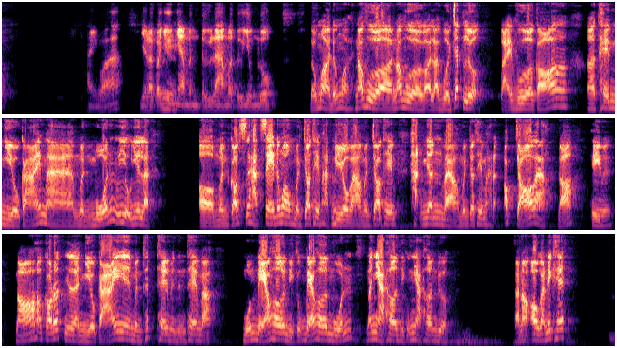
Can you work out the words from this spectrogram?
Hay quá. Vậy là coi như ừ. nhà mình tự làm và tự dùng luôn. Đúng rồi đúng rồi. Nó vừa nó vừa gọi là vừa chất lượng lại vừa có uh, thêm nhiều cái mà mình muốn. Ví dụ như là ở uh, mình có sữa hạt sen đúng không? Mình cho thêm hạt điều vào mình cho thêm hạt nhân vào mình cho thêm hạt óc chó vào. Đó thì nó có rất là nhiều cái mình thích thêm mình thêm vào muốn béo hơn thì cũng béo hơn muốn nó nhạt hơn thì cũng nhạt hơn được. Và nó organic hết. Ừ.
